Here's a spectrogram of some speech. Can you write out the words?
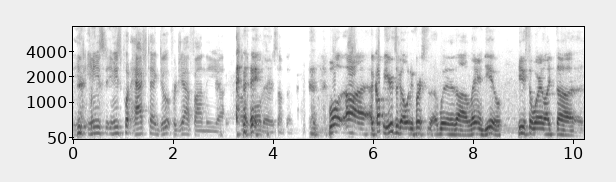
He, he needs to, he needs to put hashtag Do It for Jeff on the uh, on the ball there or something. Well, uh, a couple years ago when he first with uh, Land U, he used to wear like the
